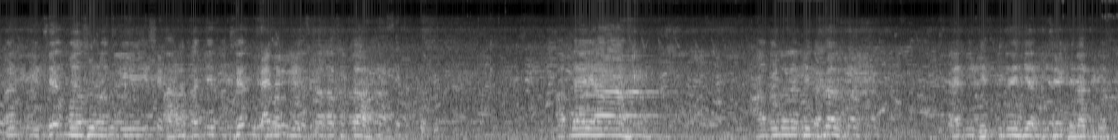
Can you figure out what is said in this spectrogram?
पण महसूल मंत्री महाराष्ट्राचे तिथलेच मुख्यमंत्री असताना सुद्धा आपल्या या आंदोलनाची दखल त्यांनी घेतली नाही ही अतिशय खेदाची गोष्ट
